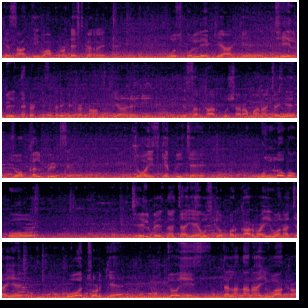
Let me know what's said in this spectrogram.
के साथी वहाँ प्रोटेस्ट कर रहे थे उसको लेके आके जेल भेजने का किस तरीके का काम किया है ये सरकार को शर्म आना चाहिए जो कल्प्रिट्स है जो इसके पीछे है उन लोगों को जेल भेजना चाहिए, उसके ऊपर कार्रवाई होना चाहिए। वो छोड़ के जो इस तेलंगाना युवा का,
